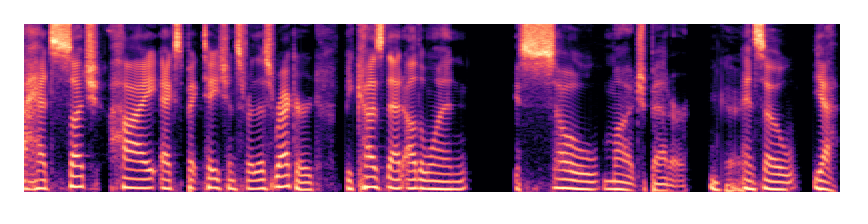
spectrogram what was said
I had such high expectations for this record because that other one is so much better. okay. And so, yeah,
